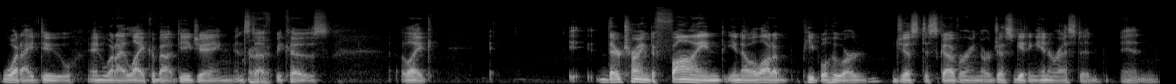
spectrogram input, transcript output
what I do and what I like about DJing and stuff Right. because, like, they're trying to find, you know, a lot of people who are just discovering or just getting interested in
